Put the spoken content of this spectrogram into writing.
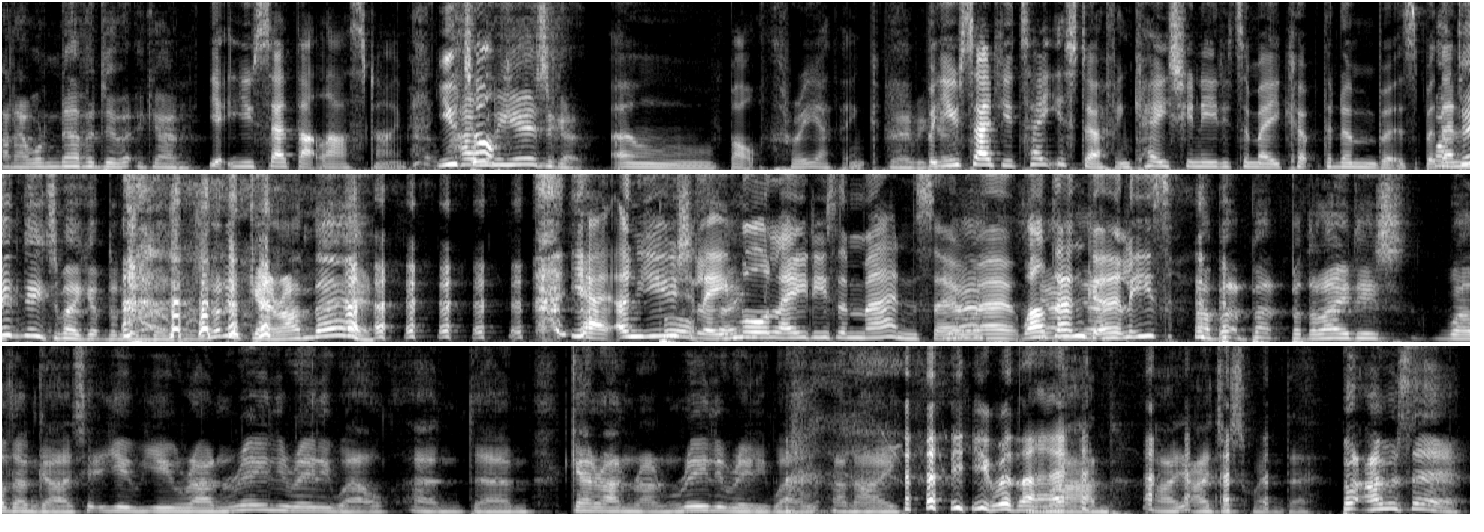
and I will never do it again. Y- you said that last time. You How took many years ago? oh about three, I think. There we But go. you said you'd take your stuff in case you needed to make up the numbers. But I then, I did need to make up the numbers. There's only Geran there. yeah, and usually more ladies than men. So Yeah, uh, well yeah, done, yeah. girlies. Uh, but but but the ladies, well done, guys. You you ran really really well, and um, Geran ran really really well, and I you were there. ran. I I just went there, but I was there.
